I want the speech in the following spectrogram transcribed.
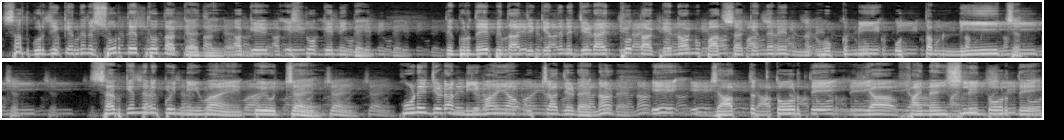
ਸਤਿਗੁਰੂ ਜੀ ਕਹਿੰਦੇ ਨੇ ਸੁਰਤ ਇੱਥੋਂ ਤੱਕ ਹੈ ਜੀ। ਅੱਗੇ ਇਸ ਤੋਂ ਅੱਗੇ ਨਹੀਂ ਗਈ ਤੇ ਗੁਰਦੇਵ ਪਿਤਾ ਜੀ ਕਹਿੰਦੇ ਨੇ ਜਿਹੜਾ ਇੱਥੋਂ ਤੱਕ ਹੈ ਨਾ ਉਹਨੂੰ ਪਾਤਸ਼ਾਹ ਕਹਿੰਦੇ ਨ- ਹੁਕਮੀ ਉੱਤਮ ਨੀਚ। ਸਭ ਕਹਿੰਦੇ ਨੇ ਕੋਈ ਨੀਵਾ ਹੈ ਕੋਈ ਉੱਚਾ ਹੈ। ਹੁਣ ਇਹ ਜਿਹੜਾ ਨੀਵਾ ਜਾਂ ਉੱਚਾ ਜਿਹੜਾ ਹੈ ਨਾ ਇਹ ਜਾਤਕ ਤੌਰ ਤੇ ਜਾਂ ਫਾਈਨੈਂਸ਼ਲੀ ਤੌਰ ਤੇ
